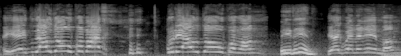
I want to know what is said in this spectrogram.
Hey, hey, doe de auto open, man! Doe die auto open, man! Ben je erin? Ja, ik ben erin, man!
